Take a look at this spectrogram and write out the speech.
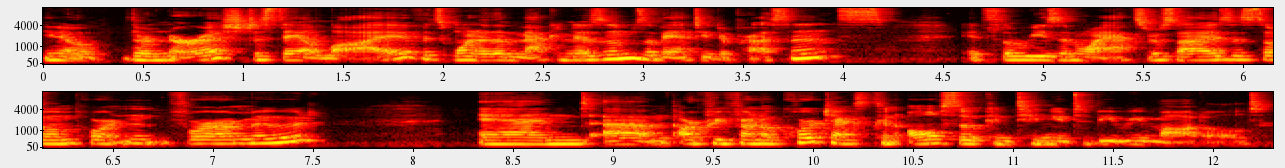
you know, they're nourished to stay alive. It's one of the mechanisms of antidepressants. It's the reason why exercise is so important for our mood. And um, our prefrontal cortex can also continue to be remodeled,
